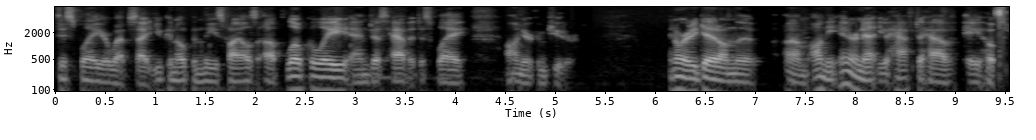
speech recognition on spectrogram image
display your website. You can open these files up locally and just have it display on your computer. In order to get it on the um, on the internet, you have to have a host.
